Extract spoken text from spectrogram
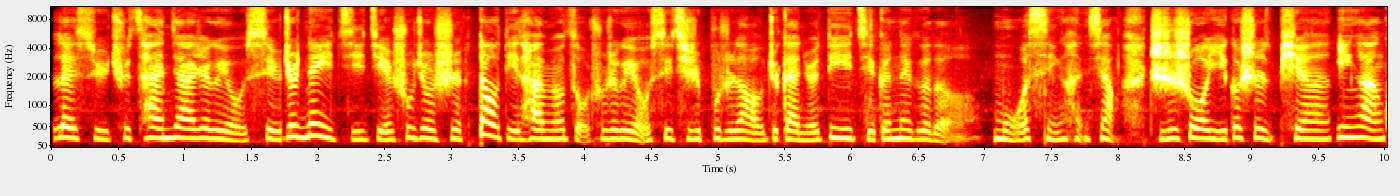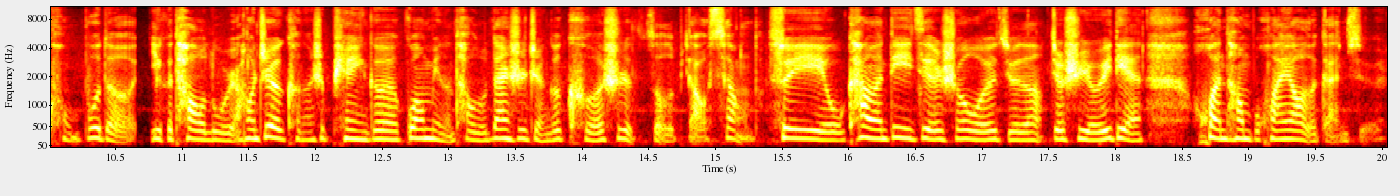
类似于去参加这个游戏，就那一集结束就是到底他有没有走出这个游戏，其实不知道，我就感觉第一集跟那个的模型很像，只是说一个是偏阴暗恐怖的一个套路，然后这个可能是偏一个光明的套路，但是整个壳是走的比较像的，所以我看完第一季的时候，我就觉得就是有一点。换汤不换药的感觉。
